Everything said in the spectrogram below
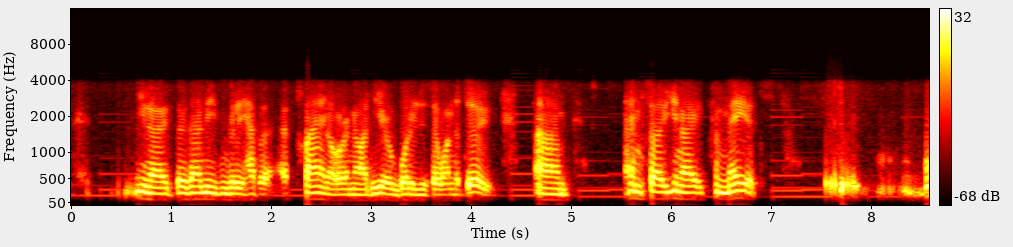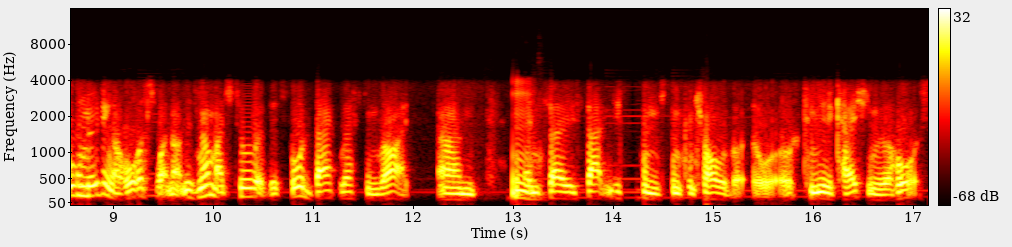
you know they don't even really have a, a plan or an idea of what it is they want to do. Um, and so you know, for me, it's well, moving a horse, whatnot. There's not much to it. There's forward, back, left, and right. Um, mm. And so starting to get some, some control of or, or communication with a horse.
